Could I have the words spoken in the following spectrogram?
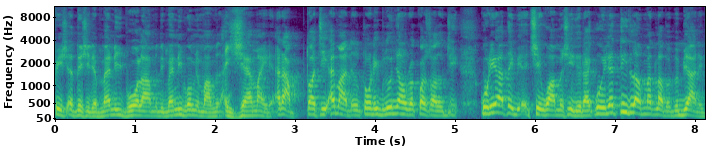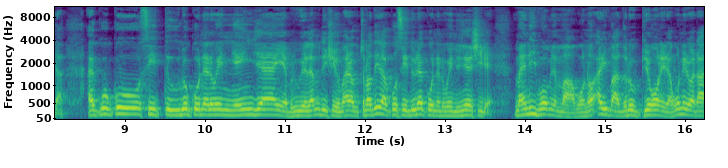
page အသစ်ရှိတယ် money ball လားမသိ money ball မြန်မာအရန်မိုက်တယ်အဲ့ဒါတော့ကြည့်အဲ့မှာတိုနီဘလွန်းချောင်း request ဆိုလို့ကြည့်ကိုရီးယားသိပြီးအခြေဝါမရှိသေးတာကိုရီလည်းတိလောက်မှတ်လောက်ပဲပြပြနေတာအဲကိုကိုစီတူတို့ကိုနန်ဝင်းငိမ့်ချမ်းရဘလူရလည်းမသိရှိဘူးအဲ့တော့ကျွန်တော်သိတာကိုစီတူနဲ့ကိုနန်ဝင်းငိမ့်ချမ်းရှိတယ် money ball မြန်မာပေါ့နော်အဲ့ဒီမှာသူတို့ပြောနေတာဟိုနေ့တော့ဒါ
